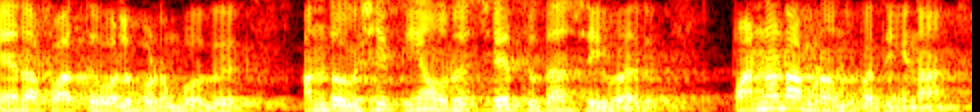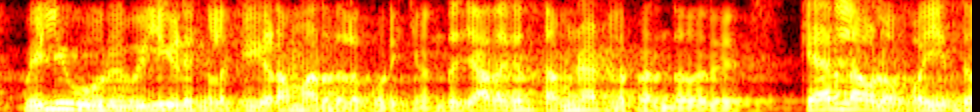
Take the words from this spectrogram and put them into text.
நேராக பார்த்து வலுப்படும் போது அந்த விஷயத்தையும் அவர் சேர்த்து தான் செய்வார். பன்னெண்டாம் இடம் வந்து பார்த்திங்கன்னா வெளியூர் வெளியிடங்களுக்கு இடமாறுதலை குறிக்கும். இந்த ஜாதகர் தமிழ்நாட்டில் பிறந்தவர். கேரளாவில் போய் இந்த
